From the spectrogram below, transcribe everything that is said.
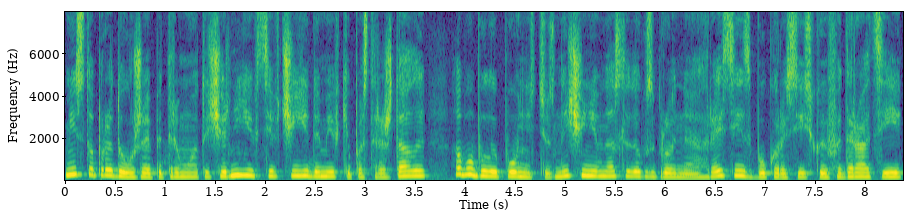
Місто продовжує підтримувати чернігівців, чиї домівки постраждали або були повністю знищені внаслідок збройної агресії з боку Російської Федерації.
